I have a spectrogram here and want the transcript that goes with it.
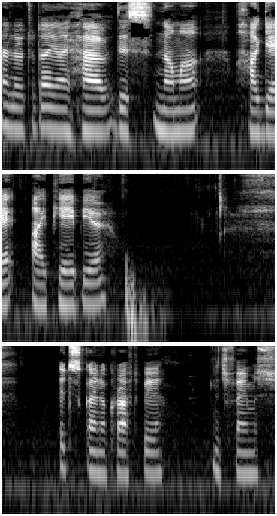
Hello, today I have this Nama Hage IPA beer. It's kind of craft beer. It's famous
